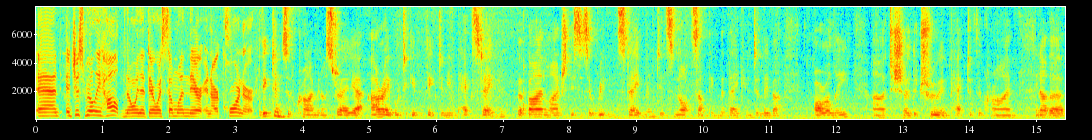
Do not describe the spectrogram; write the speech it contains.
And it just really helped knowing that there was someone there in our corner. Victims of crime in Australia are able to give a victim impact statement, but by and large this is a written statement. It's not something that they can deliver orally uh, to show the true impact of the crime. Another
